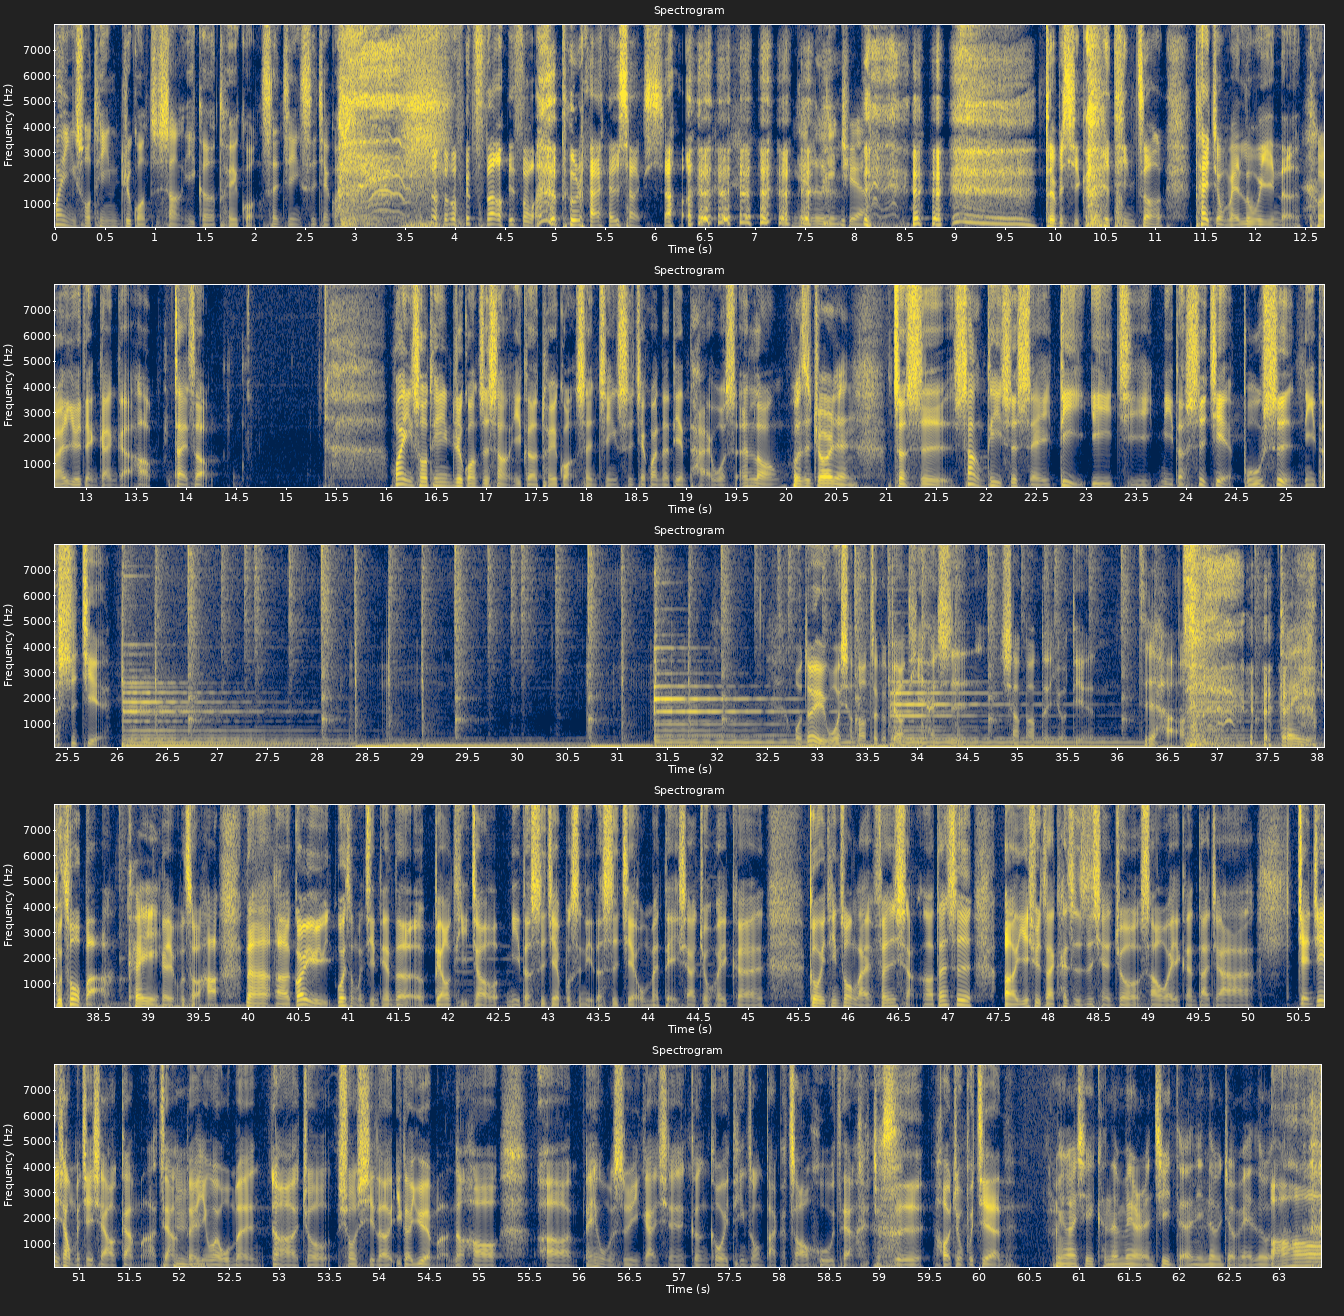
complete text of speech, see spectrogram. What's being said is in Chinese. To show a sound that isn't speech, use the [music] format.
欢迎收听《日光之上》，一个推广圣经世界观。[laughs] 我不知道为什么突然很想笑，你可以录进去啊。[laughs] 对不起各位听众，太久没录音了，突然有点尴尬。好，再上。欢迎收听《日光之上》，一个推广圣经世界观的电台。我是恩龙，我是 Jordan。这是《上帝是谁》第一集。你的世界不是你的世界。对于我想到这个标题还是相当的有点自豪，[laughs] 可以不错吧？可以可以不错。好，那呃，关于为什么今天的标题叫“你的世界不是你的世界”，我们等一下就会跟各位听众来分享啊。但是呃，也许在开始之前，就稍微跟大家简介一下我们接下来要干嘛，这样对，因为我们呃就休息了一个月嘛，然后呃，哎，我们是不是应该先跟各位听众打个招呼？这样就是好久不见。没关系，可能没有人记得你那么久没录哦，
